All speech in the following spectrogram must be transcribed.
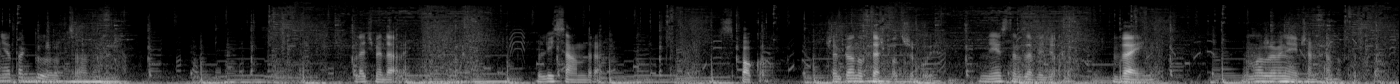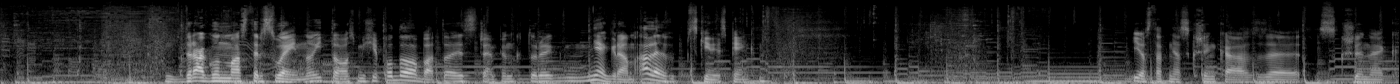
Nie tak dużo wcale. Lećmy dalej. Lisandra. Spoko. Czempionów też potrzebuję. Nie jestem zawiedziony. Vayne. No może mniej czempionów. Dragon Master Swain. No i to mi się podoba. To jest czempion, który nie gram, ale skin jest piękny. I ostatnia skrzynka ze skrzynek.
